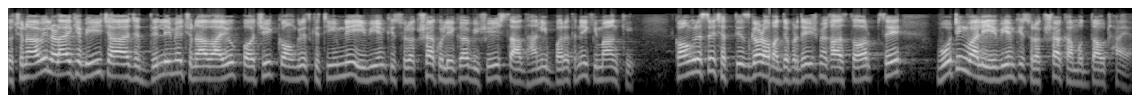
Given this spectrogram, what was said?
तो चुनावी लड़ाई के बीच आज दिल्ली में चुनाव आयोग पहुँची। कांग्रेस की टीम ने ईवीएम की सुरक्षा को लेकर विशेष सावधानी बरतने की मांग की। कांग्रेस ने छत्तीसगढ़ और मध्य प्रदेश में खासतौर से वोटिंग वाली ईवीएम की सुरक्षा का मुद्दा उठाया।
